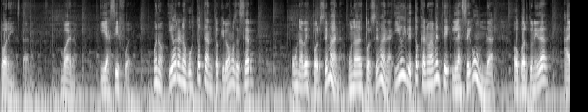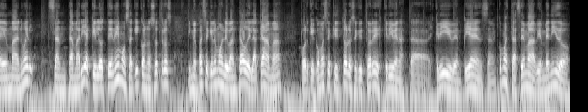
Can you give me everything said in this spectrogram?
por Instagram. Bueno, y así fue. Bueno, y ahora nos gustó tanto que lo vamos a hacer una vez por semana, una vez por semana. Y hoy le toca nuevamente la segunda oportunidad a Emanuel Santamaría, que lo tenemos aquí con nosotros y me parece que lo hemos levantado de la cama, porque como es escritor, los escritores escriben hasta, escriben, piensan. ¿Cómo estás, Emma? Bienvenido.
